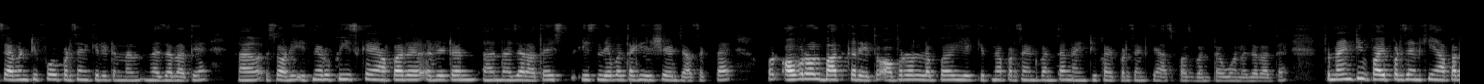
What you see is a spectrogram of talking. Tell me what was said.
seventy four percent के रिटर्न नज़र आते हैं। सॉरी इतने रुपीज़ के यहाँ पर रिटर्न नज़र आता है। इस इस लेवल तक ये शेयर जा सकता है। और ओवरऑल बात करें तो ओवरऑल लगभग ये कितना परसेंट बनता है? 95 परसेंट के आसपास बनता हुआ नज़र आता है। तो 95 परसेंट की यहाँ पर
